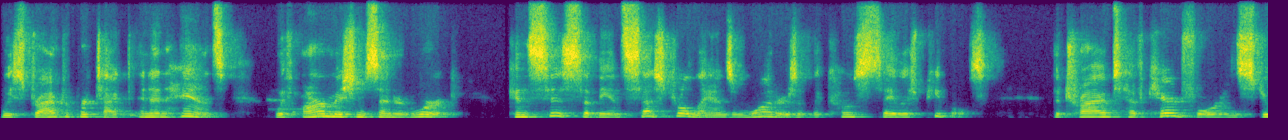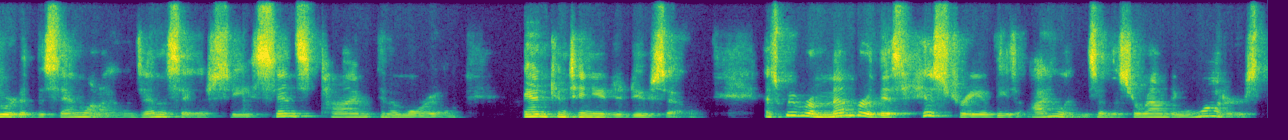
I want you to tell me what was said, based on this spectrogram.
we strive to protect and enhance with our mission-centered work consists of the ancestral lands and waters of the Coast Salish peoples. The tribes have cared for and stewarded the San Juan Islands and the Salish Sea since time immemorial and continue to do so. As we remember this history of these islands and the surrounding waters,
